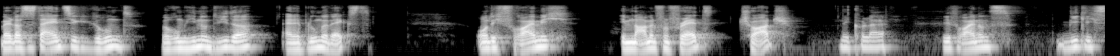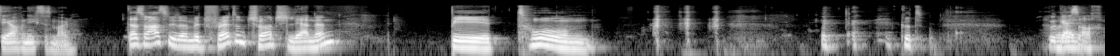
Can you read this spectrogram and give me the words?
weil das ist der einzige Grund, warum hin und wieder eine Blume wächst. Und ich freue mich im Namen von Fred, George. Nikolai. Wir freuen uns wirklich sehr auf nächstes Mal. Das war's wieder mit Fred und George lernen. Beton. Gut. Gut, Aber das geil. auch.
